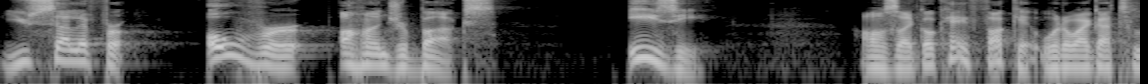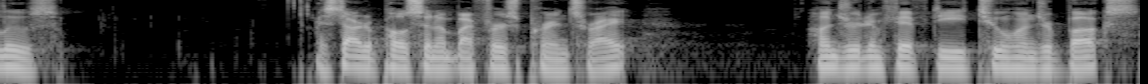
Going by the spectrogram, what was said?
You sell it for over a hundred bucks. Easy. I was like, okay, fuck it. What do I got to lose? I started posting up my first prints, right? 150, 200 bucks.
